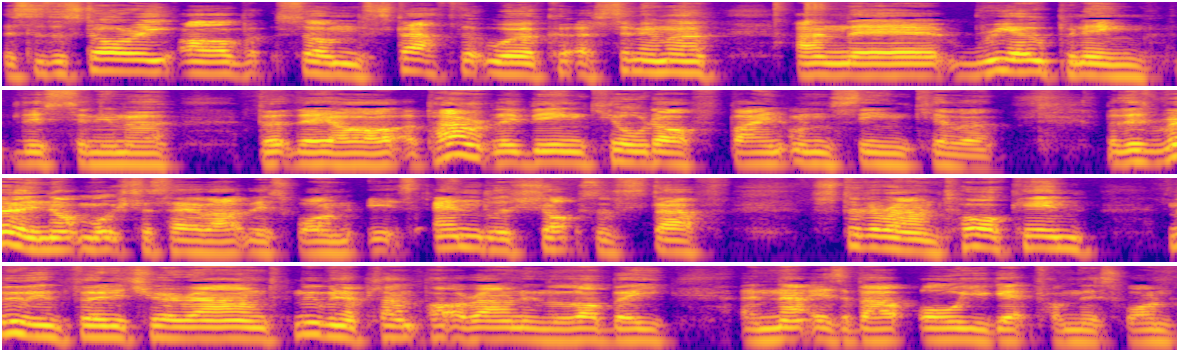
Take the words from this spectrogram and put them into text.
This is the story of some staff that work at a cinema and they're reopening this cinema, but they are apparently being killed off by an unseen killer. But there's really not much to say about this one. It's endless shots of staff stood around talking, moving furniture around, moving a plant pot around in the lobby, and that is about all you get from this one.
